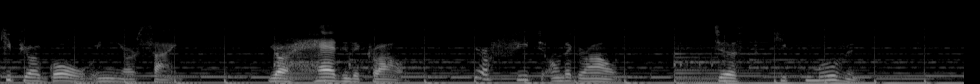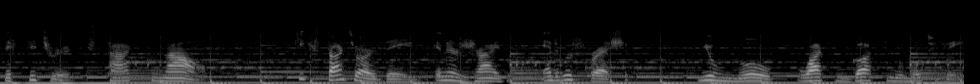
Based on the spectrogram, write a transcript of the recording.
keep your goal in your sight, your head in the cloud, your feet on the ground. Just keep moving. The future starts now. Kickstart your day, energized and refreshed. You know what's got you motivated,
